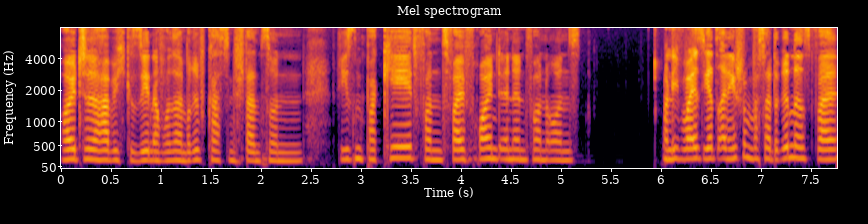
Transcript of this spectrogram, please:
Heute habe ich gesehen, auf unserem Briefkasten stand so ein Riesenpaket von zwei Freundinnen von uns. Und ich weiß jetzt eigentlich schon, was da drin ist, weil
